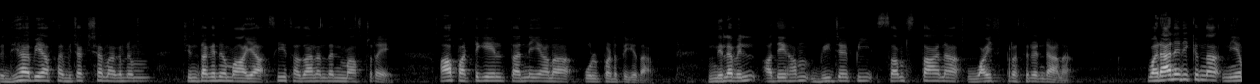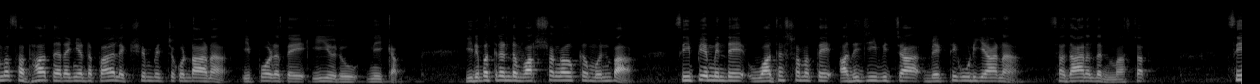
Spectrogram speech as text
വിദ്യാഭ്യാസ വിചക്ഷണകനും ചിന്തകനുമായ സി സദാനന്ദൻ മാസ്റ്ററെ ആ പട്ടികയിൽ തന്നെയാണ് ഉൾപ്പെടുത്തിയത്. നിലവിൽ അദ്ദേഹം ബി ജെ പി സംസ്ഥാന വൈസ് പ്രസിഡന്റാണ്. വരാനിരിക്കുന്ന നിയമസഭാ തെരഞ്ഞെടുപ്പ് ലക്ഷ്യം വെച്ചുകൊണ്ടാണ് ഇപ്പോഴത്തെ ഈയൊരു നീക്കം. ഇരുപത്തിരണ്ട് വർഷങ്ങൾക്ക് മുൻപ് സി പി എമ്മിന്റെ വധശ്രമത്തെ അതിജീവിച്ച വ്യക്തി കൂടിയാണ് Sadanandan master. C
